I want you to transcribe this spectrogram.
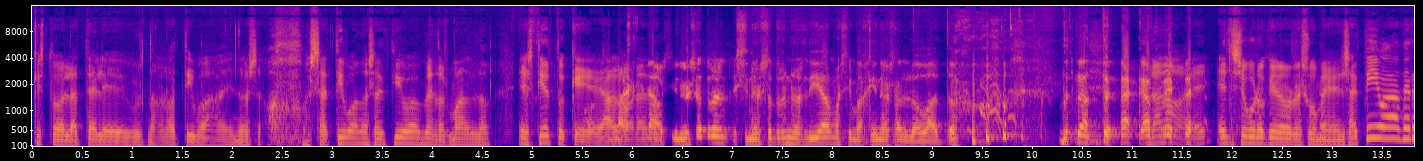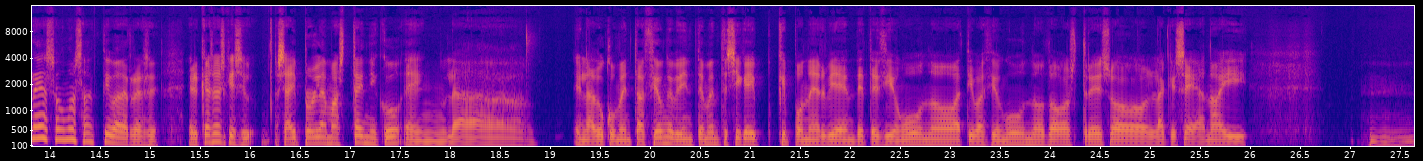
que esto en la tele pues no, lo activa, y no se, o se activa o no se activa, menos mal, ¿no? Es cierto que a la hora de... Si, nosotros, si nosotros nos liamos, imaginaos al lobato. durante la No, carrera. no, él, él seguro que lo resume. ¿Se activa DRS o no se activa DRS? El caso es que si, si hay problemas técnicos en la, en la documentación, evidentemente sí que hay que poner bien detección 1, activación 1, 2, 3 o la que sea, ¿no? Y mm,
